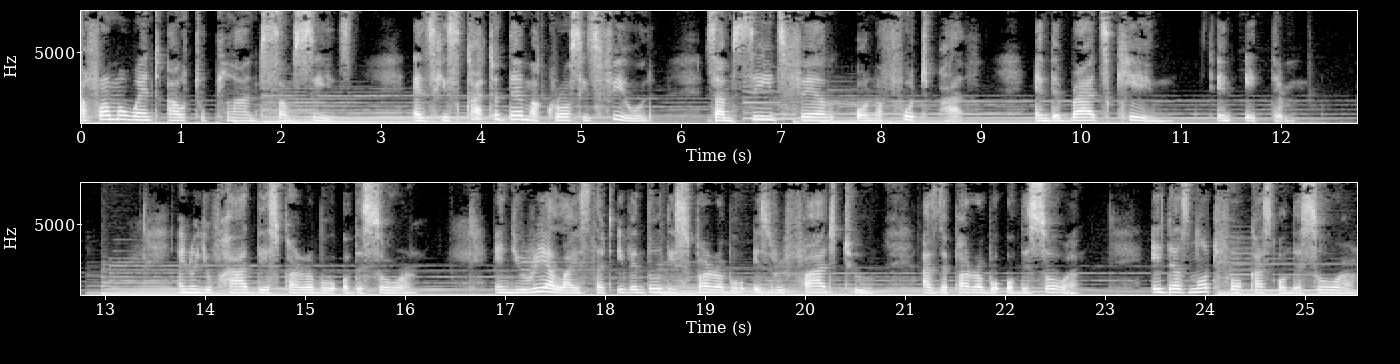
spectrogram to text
a farmer went out to plant some seeds. As he scattered them across his field, some seeds fell on a footpath, and the birds came and ate them. I know you've heard this parable of the sower, and you realize that even though this parable is referred to as the parable of the sower, it does not focus on the sower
